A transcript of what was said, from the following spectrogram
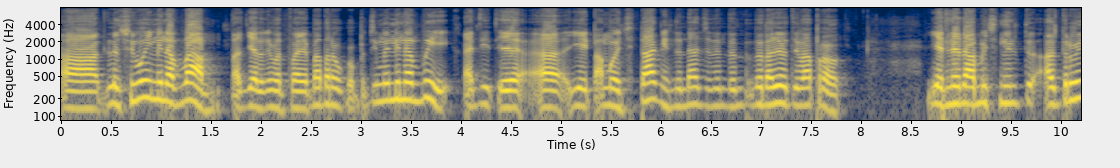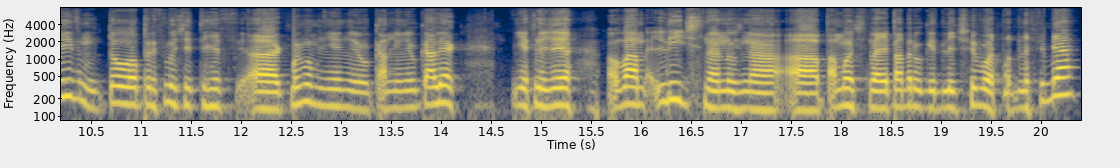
а, для чего именно вам поддерживать свою подругу, почему именно вы хотите а, ей помочь так, и дальше задаете вопрос. Если это обычный альтруизм, то прислушайтесь а, к моему мнению, ко мнению коллег, если же вам лично нужно а, помочь своей подруге для чего-то, для себя,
